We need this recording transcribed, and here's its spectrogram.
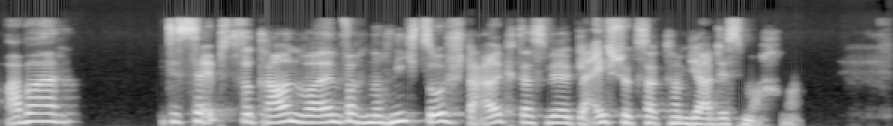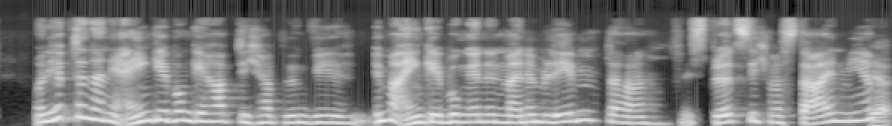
Aber das Selbstvertrauen war einfach noch nicht so stark, dass wir gleich schon gesagt haben, ja, das machen wir. Und ich habe dann eine Eingebung gehabt, ich habe irgendwie immer Eingebungen in meinem Leben, da ist plötzlich was da in mir ja.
